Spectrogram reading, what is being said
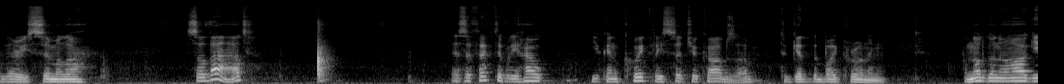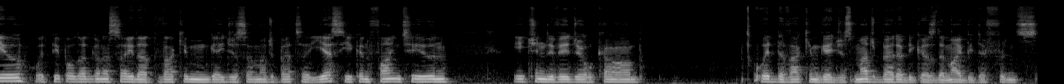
very similar. So that is effectively how you can quickly set your carbs up to get the bike running. I'm not going to argue with people that are going to say that vacuum gauges are much better. Yes, you can fine tune each individual carb with the vacuum gauges much better because there might be difference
